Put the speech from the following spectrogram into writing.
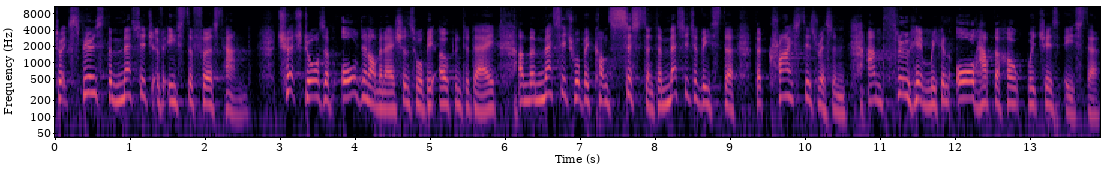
to experience the message of Easter firsthand. Church doors of all denominations will be open today, and the message will be consistent a message of Easter that Christ is risen, and through him we can all have the hope which is Easter.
